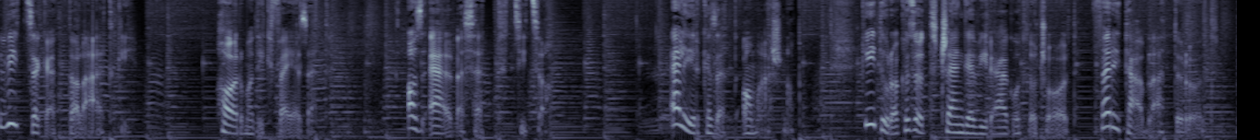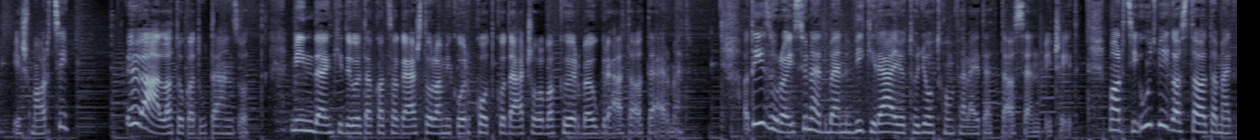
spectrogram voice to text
Vicceket talált ki. Harmadik fejezet. Az elveszett cica. Elérkezett a másnap. Két óra között Csenge virágot locsolt, Feri táblát törölt. És Marci? Ő állatokat utánzott. Mindenki dőlt a kacagástól, amikor kotkodácsolva körbeugrálta a termet. A tíz órai szünetben Viki rájött, hogy otthon felejtette a szendvicsét. Marci úgy vigasztalta meg,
